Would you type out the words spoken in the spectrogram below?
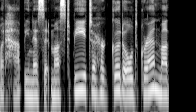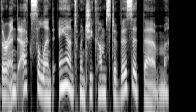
What happiness it must be to her good old grandmother and excellent aunt when she comes to visit them.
